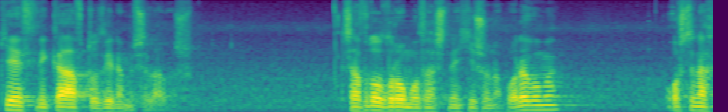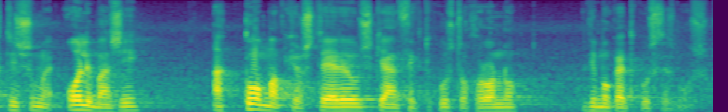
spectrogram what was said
και εθνικά αυτοδύναμης Ελλάδος. Σε αυτόν τον δρόμο θα συνεχίσω να πορεύομαι, ώστε να χτίσουμε όλοι μαζί ακόμα πιο στέρεους και ανθεκτικούς στον χρόνο δημοκρατικούς θεσμούς.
